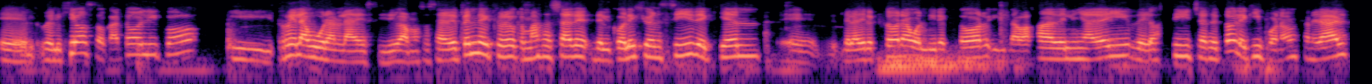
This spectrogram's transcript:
eh, religioso, católico, y relaburan la ESI, digamos. O sea, depende, creo que más allá del colegio en sí, de quién, eh, de la directora o el director y la bajada de línea de ir, de los teachers, de todo el equipo, ¿no? En general,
